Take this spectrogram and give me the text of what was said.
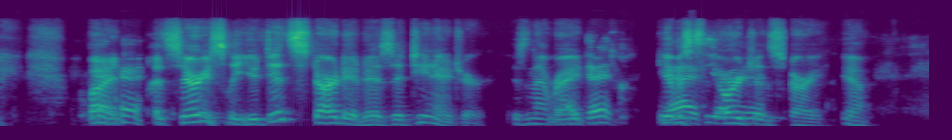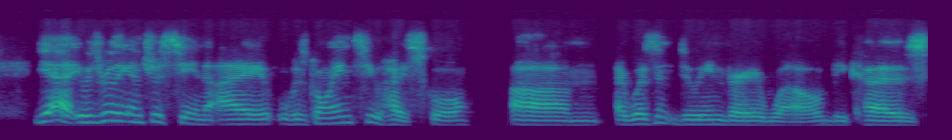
but, but seriously, you did start it as a teenager, isn't that right? I did. Give yeah, us the origin story. Yeah. Yeah, it was really interesting. I was going to high school um, I wasn't doing very well because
